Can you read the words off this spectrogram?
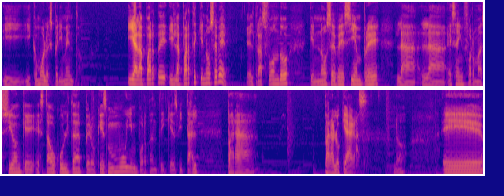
y, cómo lo experimento. Y a la parte, y la parte que no se ve, el trasfondo que no se ve siempre, la, la, esa información que está oculta, pero que es muy importante y que es vital para, para lo que hagas, ¿no? Eh,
